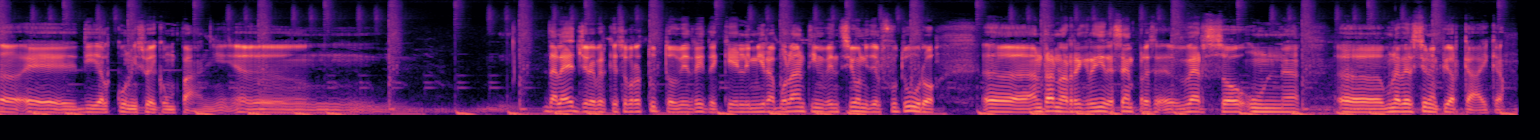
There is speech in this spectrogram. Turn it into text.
eh, e di alcuni suoi compagni. Eh, da leggere perché soprattutto vedrete che le mirabolanti invenzioni del futuro eh, andranno a regredire sempre verso un, eh, una versione più arcaica.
